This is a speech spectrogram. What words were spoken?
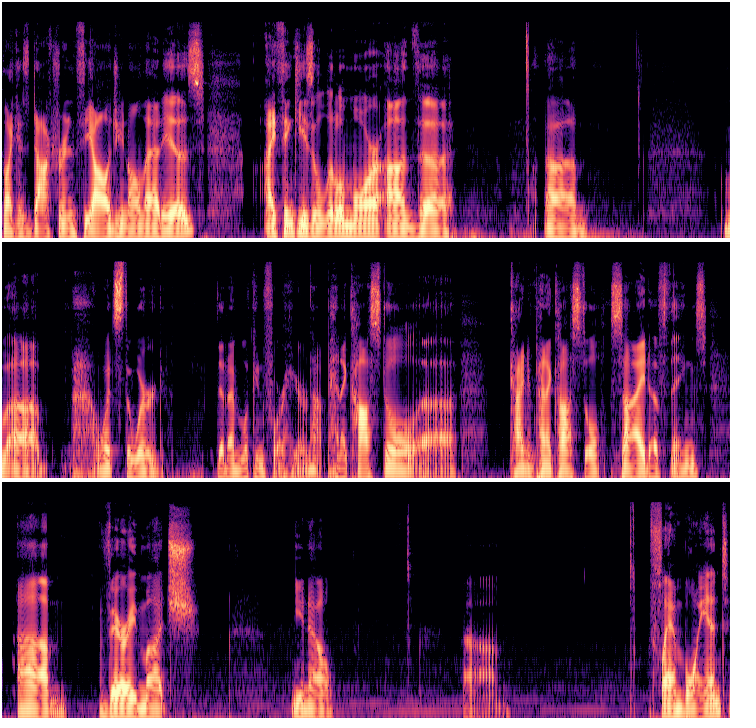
like his doctrine and theology and all that is. I think he's a little more on the, um, uh, what's the word that I'm looking for here? Not Pentecostal, uh, kind of Pentecostal side of things. Um, very much, you know, um, flamboyant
